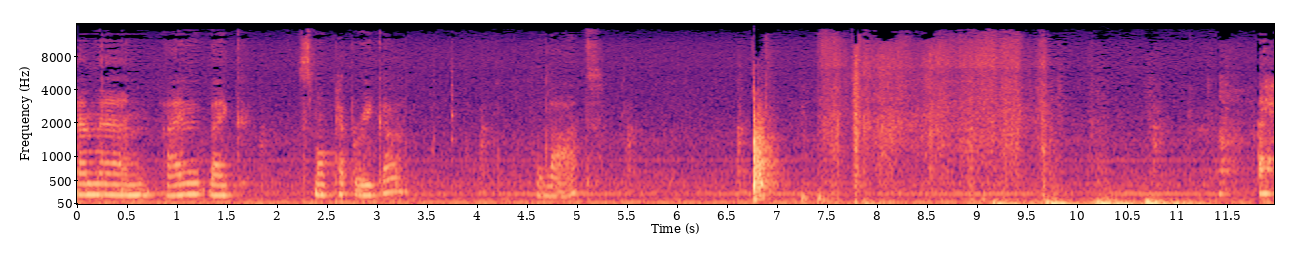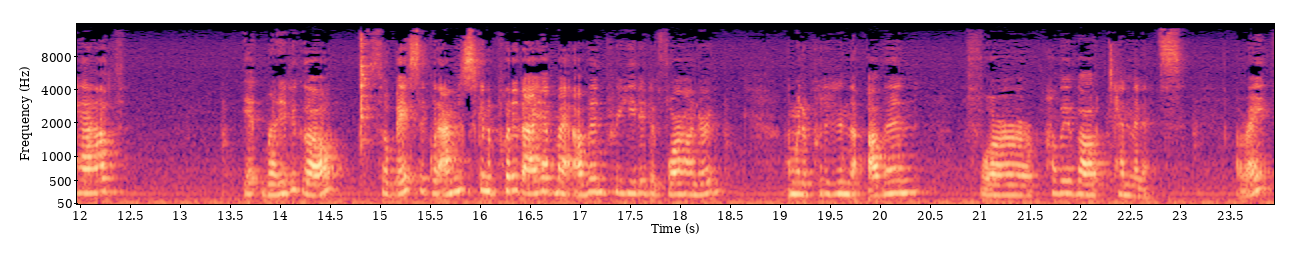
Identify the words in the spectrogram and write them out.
And then I like smoked paprika a lot. I have it ready to go. So basically, I'm just going to put it, I have my oven preheated to 400. I'm going to put it in the oven for probably about 10 minutes. All right?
